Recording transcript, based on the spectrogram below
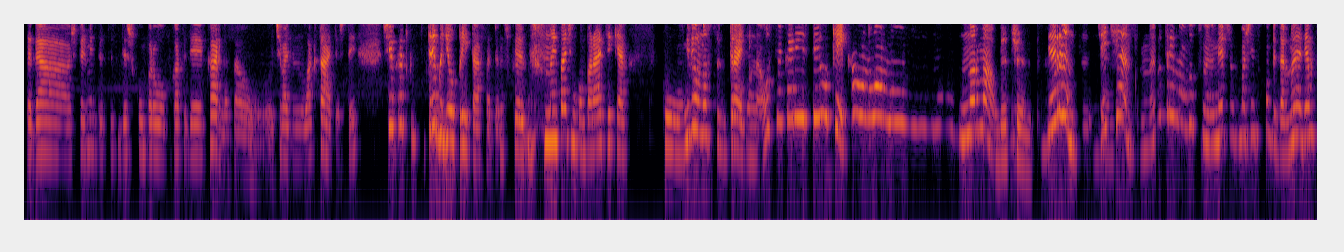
de-abia își permite de-și cumpără o bucată de carne sau ceva din lactate, știi? Și eu cred că trebuie de oprit asta, pentru că noi facem comparație chiar cu nivelul nostru de trai din Austria, care este ok, ca un om normal, Decent. de rând, decent. Noi nu trăim în lux, noi nu mergem cu mașini scumpe, dar noi avem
